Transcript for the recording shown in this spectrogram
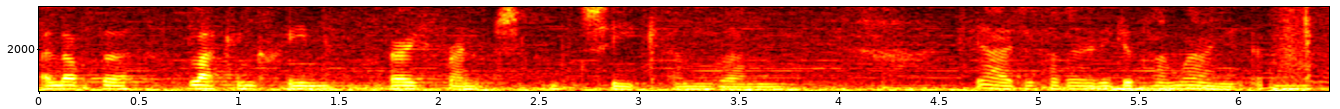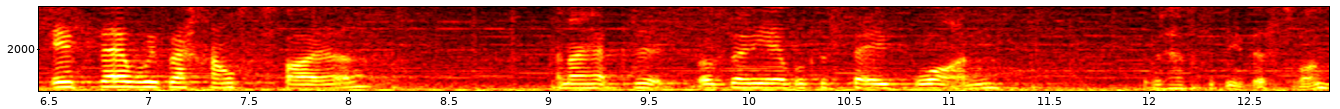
I love the black and cream. It's very French and chic, and um, yeah, I just had a really good time wearing it. If there was a house fire, and I had to, I was only able to save one, it would have to be this one.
